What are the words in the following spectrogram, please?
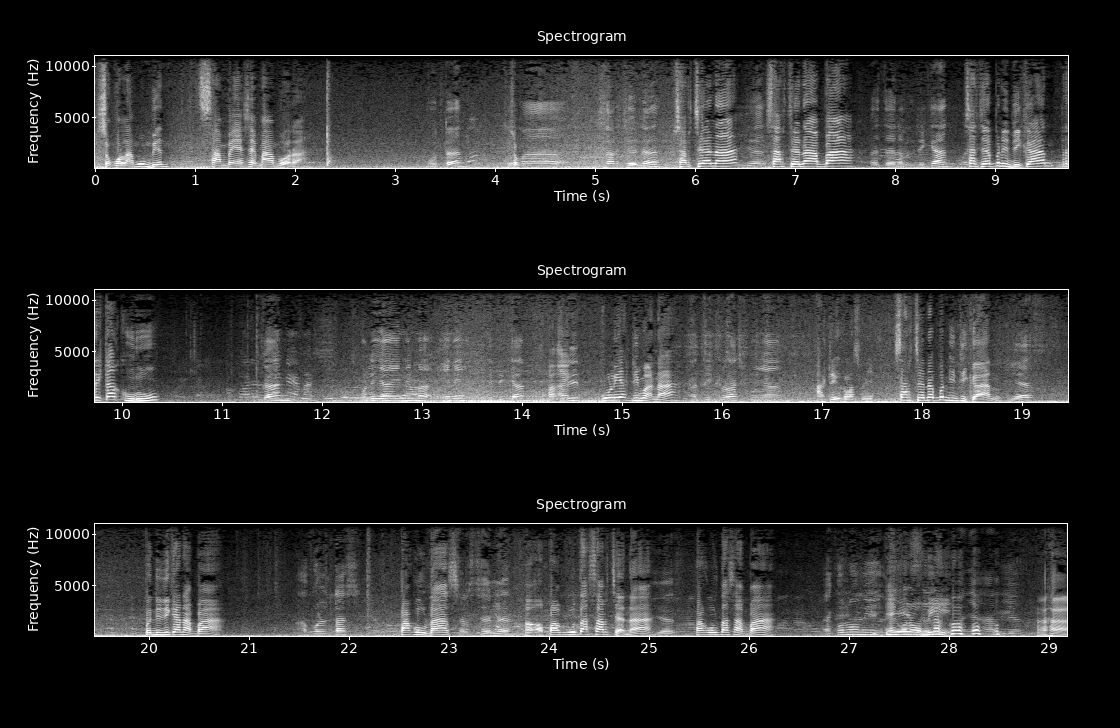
Sekolahmu biar sampai SMA apa ora? Bukan cuma sarjana, Sarjana? Iya. Sarjana apa? sarjana pendidikan. Sarjana pendidikan, Rika guru. Kan kuliah ini mak, ini pendidikan. Ah, eh, Jadi kuliah di mana? adik kelas punya Adik kelas punya. Sarjana pendidikan. yes, Pendidikan apa? fakultas Fakultas. sarjana Oh, fakultas sarjana. Yes. Fakultas apa? ekonomi. Ekonomi. Yes, no. Pertanyaan ya. Haha,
